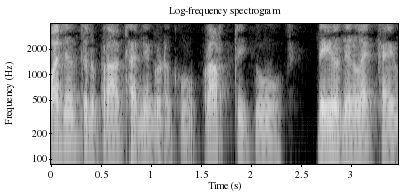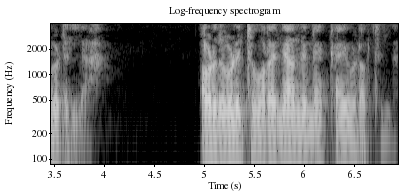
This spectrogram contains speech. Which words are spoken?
വചനത്തിന് പ്രാധാന്യം കൊടുക്കൂ. പ്രാർത്ഥിക്കൂ. ദൈവം നിങ്ങളെ കൈവിടില്ല. അവിടുന്ന് വിളിച്ചു പറയാൻ ഞാൻ നിന്നെ കൈവിടത്തില്ല.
